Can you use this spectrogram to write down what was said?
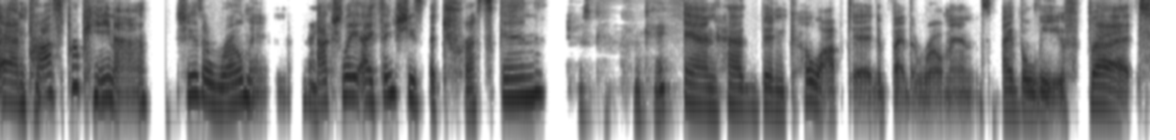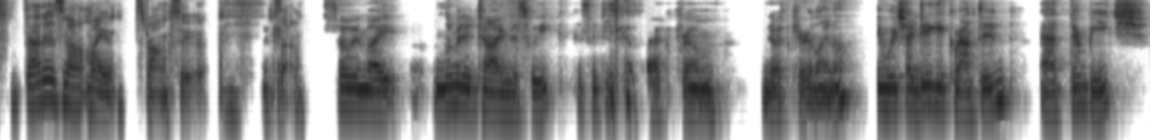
and Proserpina. She's a Roman. Nice. Actually, I think she's Etruscan Etruscan. Okay. and had been co opted by the Romans, I believe, but that is not my strong suit. So, So in my limited time this week, because I just got back from North Carolina, in which I did get grounded at their beach,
